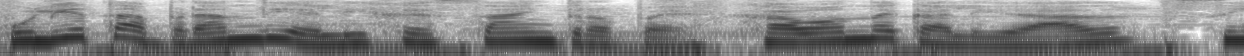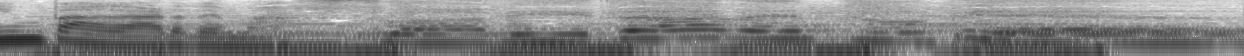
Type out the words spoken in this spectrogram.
Julieta Brandi elige Saint-Tropez, jabón de calidad sin pagar de más. Suavidad en tu piel,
